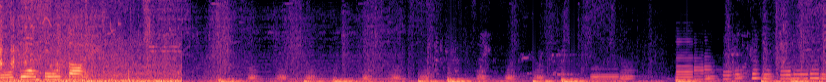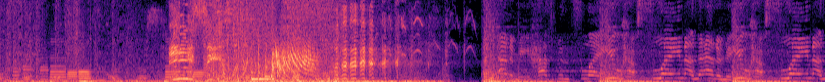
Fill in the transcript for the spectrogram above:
Bobo ang puta. Easy! An enemy has been slain! You have slain an enemy! You have slain an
